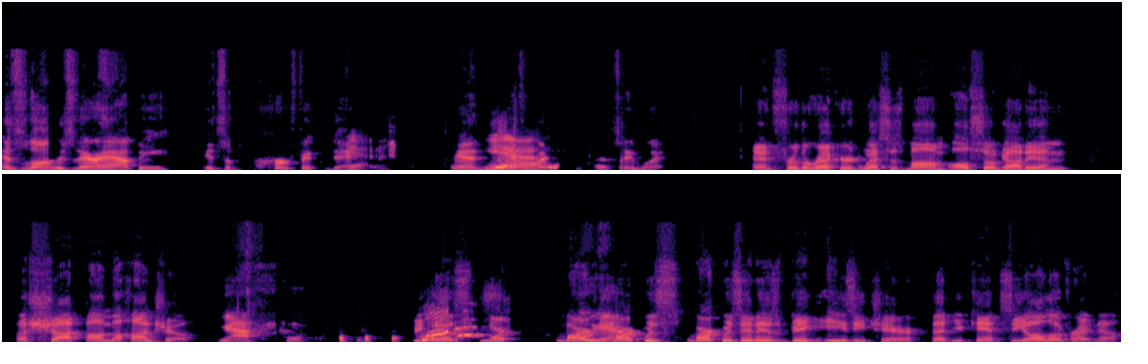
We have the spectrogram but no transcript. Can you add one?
As long as they're happy, it's a perfect day. And Yeah. that same way. And for the record, Wes's mom also got in a shot on the honcho Yeah. because Mark, Mark, Oh, yeah. Mark was Mark was in his big easy chair that you can't see all of right now,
